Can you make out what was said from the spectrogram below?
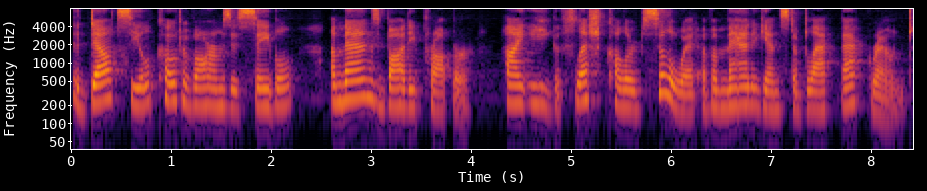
The Dalziel coat of arms is sable, a man's body proper, i.e. the flesh-coloured silhouette of a man against a black background.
